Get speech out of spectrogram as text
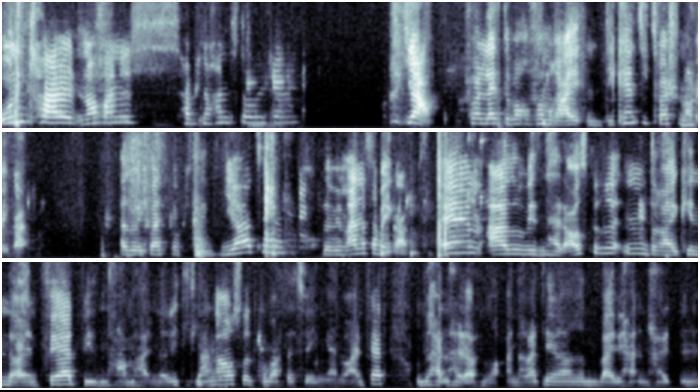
Und halt noch eines. Habe ich noch eine Story? Ja, von letzte Woche vom Reiten. Die kennst du zwar schon, aber egal. Also ich weiß nicht, ob ich sie dir erzählt habe oder wem anders, aber egal. Ähm, also wir sind halt ausgeritten, drei Kinder, ein Pferd. Wir sind, haben halt eine richtig lange Ausritt gemacht, deswegen ja nur ein Pferd. Und wir hatten halt auch nur eine Radlehrerin, weil wir hatten halt ein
